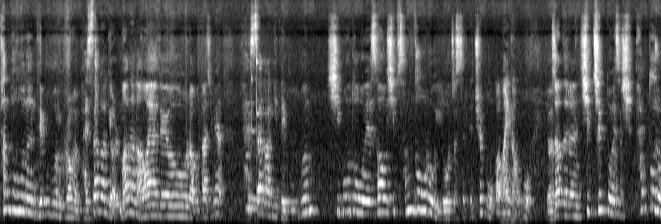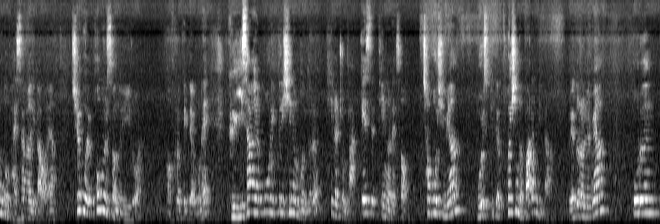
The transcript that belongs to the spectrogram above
탄도는 대부분 그러면 발사각이 얼마나 나와야 돼요? 라고 따지면 발사각이 대부분 15도에서 13도로 이루어졌을 때 최고가 많이 나오고 여자들은 17도에서 18도 정도 발사각이 나와야 최고의 포물선을 이루어요. 어, 그렇기 때문에 그 이상의 볼이 뜨시는 분들은 티를 좀 낮게 세팅을 해서 쳐보시면 볼 스피드가 훨씬 더 빠릅니다. 왜 그러냐면 볼은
